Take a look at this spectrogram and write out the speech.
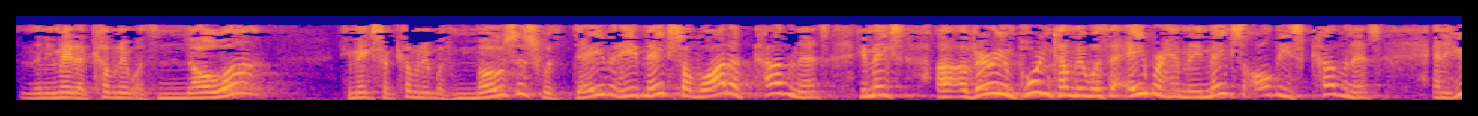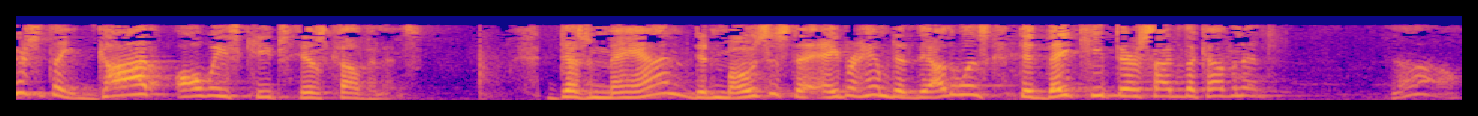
and then he made a covenant with Noah. He makes a covenant with Moses, with David. He makes a lot of covenants. He makes a very important covenant with Abraham, and he makes all these covenants. And here's the thing God always keeps his covenants. Does man, did Moses, did Abraham, did the other ones, did they keep their side of the covenant? No.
